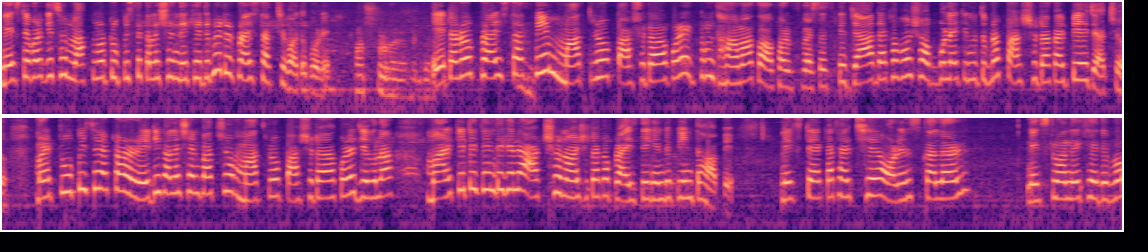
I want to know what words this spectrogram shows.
নেক্সট এবার কিছু লাখনো টু পিসের কালেকশন দেখিয়ে দেবে এটার প্রাইস থাকছে কত করে? এটারও প্রাইস থাকবে মাত্র পাঁচশো টাকা করে একদম ধামাকা অফার আজকে যা দেখাবো সবগুলাই কিন্তু তোমরা পাঁচশো টাকায় পেয়ে যাচ্ছ। মানে টু পিসের একটা রেডি কালেকশন পাচ্ছ মাত্র পাঁচশো টাকা করে যেগুলো মার্কেটে কিনতে গেলে আটশো নয়শো টাকা প্রাইস দিয়ে কিন্তু কিনতে হবে। নেক্সট একা থাকছে অরেঞ্জ কালার নেক্সট ওয়ান দেখিয়ে দেবো।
